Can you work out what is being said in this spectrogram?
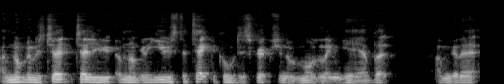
I'm not going to tell you, I'm not going to use the technical description of modeling here, but I'm going to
